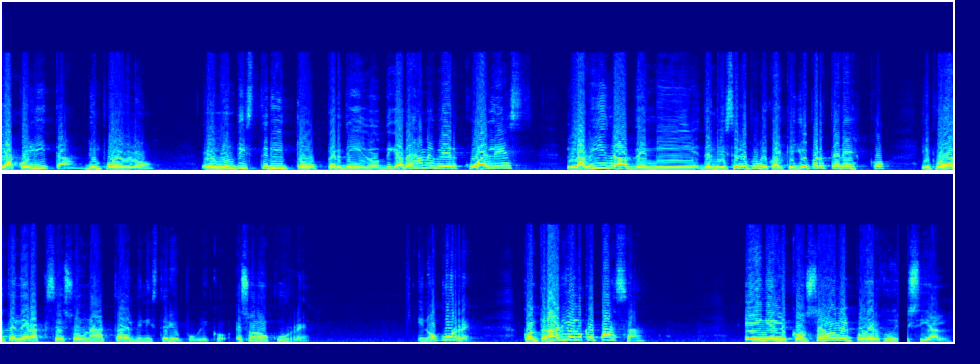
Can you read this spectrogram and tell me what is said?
la colita de un pueblo, en un distrito perdido, diga, déjame ver cuál es la vida de mi, del Ministerio Público al que yo pertenezco y pueda tener acceso a un acta del Ministerio Público. Eso no ocurre. Y no ocurre. Contrario a lo que pasa en el Consejo del Poder Judicial.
